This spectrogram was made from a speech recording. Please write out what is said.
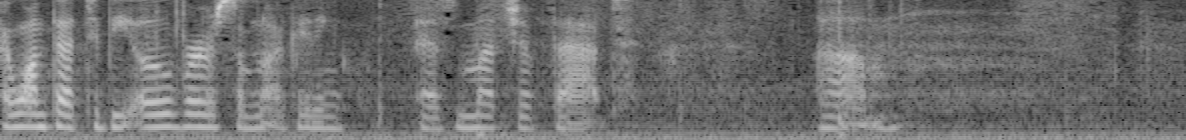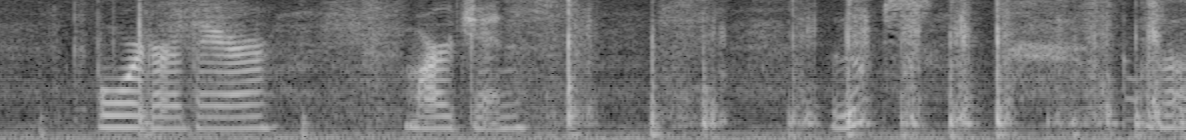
I want that to be over, so I'm not getting as much of that um, border there, margin. Oops. Well,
